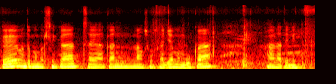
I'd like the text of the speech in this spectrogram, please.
Oke untuk mempersingkat saya akan langsung saja membuka alat ini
